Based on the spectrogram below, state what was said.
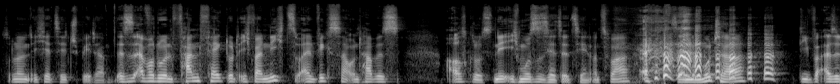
sondern ich erzähle es später. Es ist einfach nur ein Fun-Fact und ich war nicht so ein Wichser und habe es ausgenutzt. Nee, ich muss es jetzt erzählen. Und zwar, seine Mutter, die war, also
